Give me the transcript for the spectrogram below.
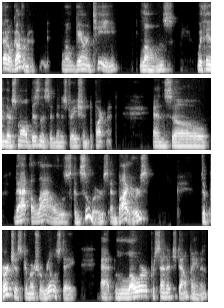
federal government will guarantee loans within their small business administration department. And so that allows consumers and buyers to purchase commercial real estate at lower percentage down payment,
